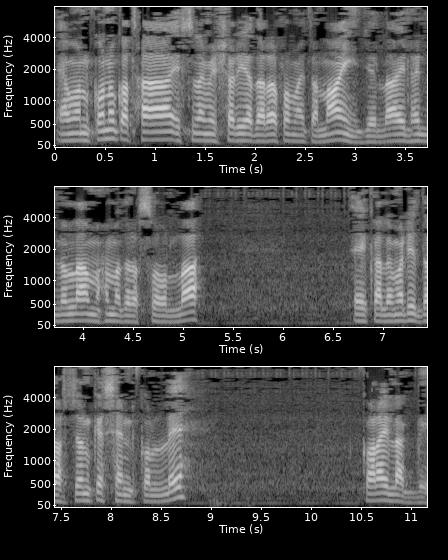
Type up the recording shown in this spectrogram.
এমন কোনো কথা ইসলামী শরিয়া দ্বারা প্রমাণিত নয় যে লাইল্লাহ মোহাম্মদ রসোল্লাহ এই কালেমাটি দশজনকে সেন্ড করলে করাই লাগবে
